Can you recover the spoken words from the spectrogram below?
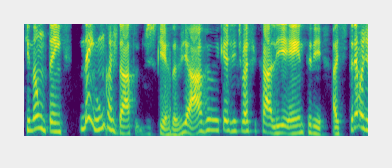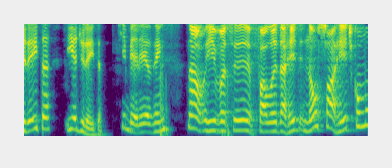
que não tem nenhum candidato de esquerda viável e que a gente vai ficar ali entre a extrema direita e a direita. Que beleza, hein? Não, e você falou aí da rede, não só a rede, como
